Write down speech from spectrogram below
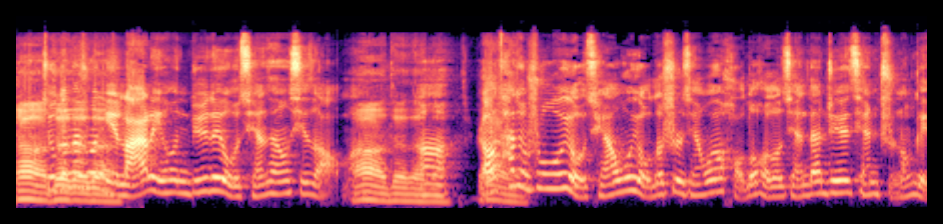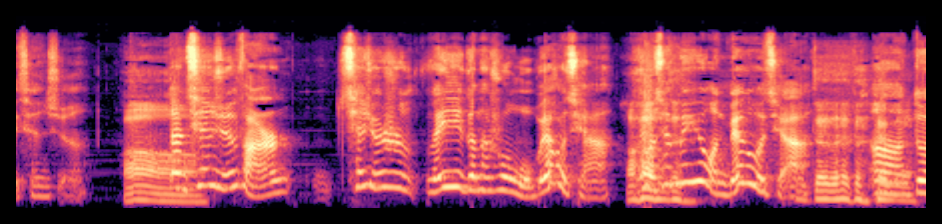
啊？就跟他说你来了以后，你必须得有钱才能洗澡嘛。啊，对对对啊，，然后他就说：“我有钱，我有的是钱，我有好多好多钱，但这些钱只能给千寻。啊，但是千寻反而，千寻是唯一跟他说：我不要钱，我要钱没用，你别给我钱。对对对，嗯，对。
